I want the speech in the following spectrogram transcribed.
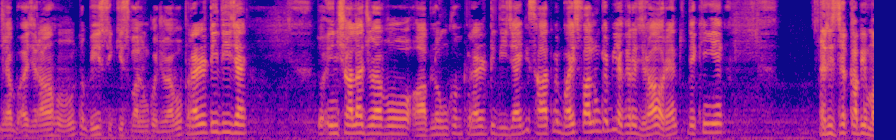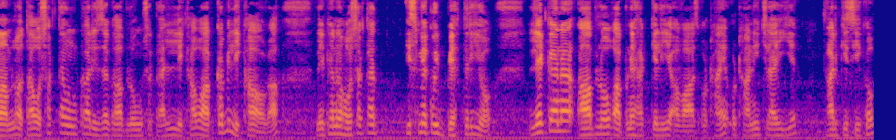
जब अजरा हूँ तो बीस इक्कीस वालों को जो है वो प्रायोरिटी दी जाए। तो इन जो है वो आप लोगों को भी प्रायोरिटी दी जाएगी। साथ में बाईस वालों के भी अगर अजरा हो रहे हैं तो देखें ये रिजक का भी मामला होता है सकता है उनका रिजक आप लोगों से पहले लिखा हो, आपका भी लिखा होगा, लेकिन हो सकता है इसमें कोई बेहतरी हो। लेकिन आप लोग अपने हक के लिए आवाज़ उठाएँ, उठानी चाहिए हर किसी को।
